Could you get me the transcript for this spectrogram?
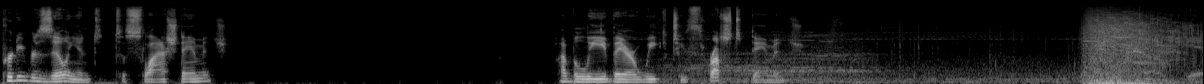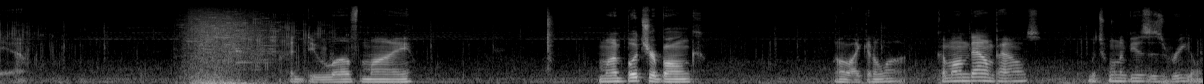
pretty resilient to slash damage. I believe they are weak to thrust damage. I do love my my butcher bonk. I like it a lot. Come on down, pals. Which one of you is real?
